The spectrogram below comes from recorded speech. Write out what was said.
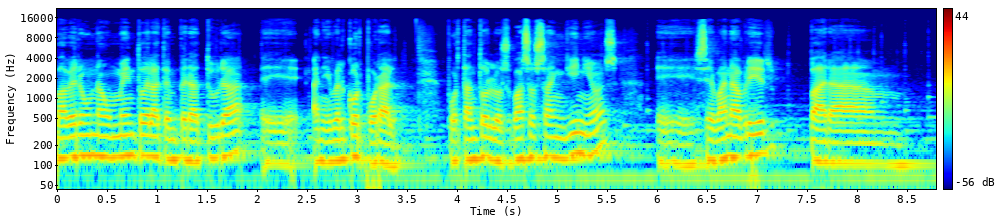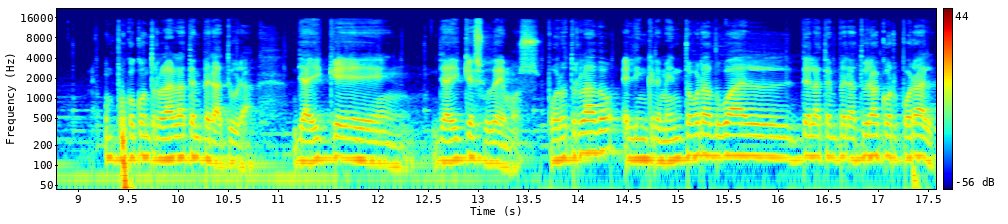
va a haber un aumento de la temperatura eh, a nivel corporal. Por tanto, los vasos sanguíneos se van a abrir para un poco controlar la temperatura, de ahí que, de ahí que sudemos. Por otro lado, el incremento gradual de la temperatura corporal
